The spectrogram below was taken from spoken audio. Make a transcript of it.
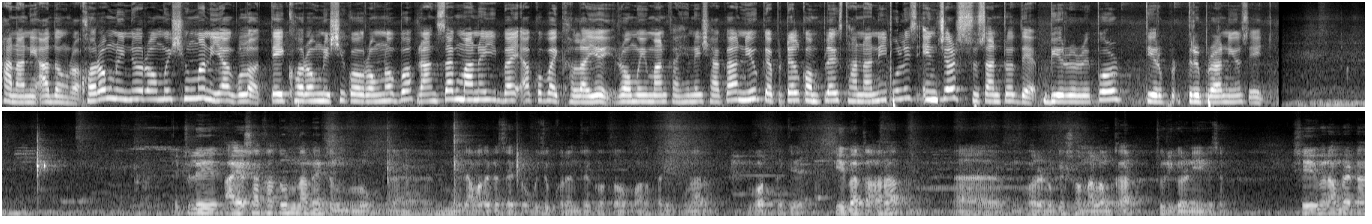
thanani adongro khorokni no romui sungmani yagulo tei khorokni sikokrokno bo rangchak manei bai akobai khalaioi romui mankha hinui saka new capital complex thanani police Incharge susanto dev bureau report tripura news 8 actually Ayesha Khatun নামে একজন লোক মহিলা আমাদের কাছে একটা অভিযোগ করেন যে গত বারো তারিখ ওনার ঘর থেকে কে বা কাহারা ঘরে ঢুকে স্বর্ণালঙ্কার চুরি করে নিয়ে গেছেন। সেই এবার আমরা একটা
